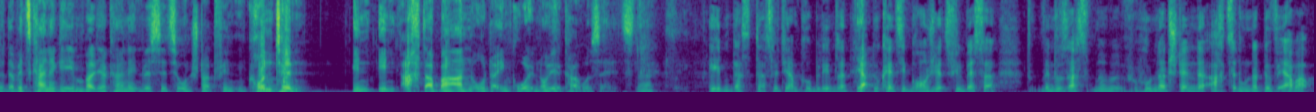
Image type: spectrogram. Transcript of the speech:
äh, da wird es keine geben, weil ja keine Investitionen stattfinden konnten in, in Achterbahnen oder in neue Karussells. Ne? Eben, das, das wird ja ein Problem sein. Ja. Du kennst die Branche jetzt viel besser. Wenn du sagst, 100 Stände, 1800 Bewerber,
